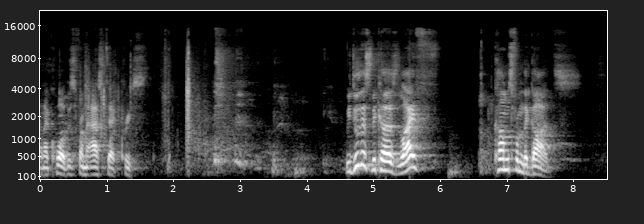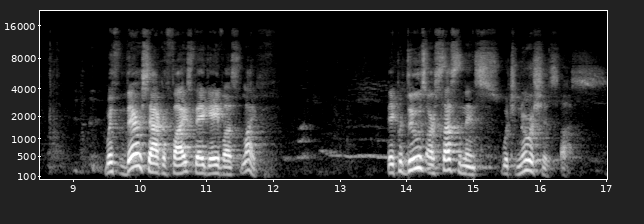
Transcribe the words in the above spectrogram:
and I quote this is from an Aztec priest. We do this because life comes from the gods. With their sacrifice, they gave us life. They produce our sustenance, which nourishes us.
